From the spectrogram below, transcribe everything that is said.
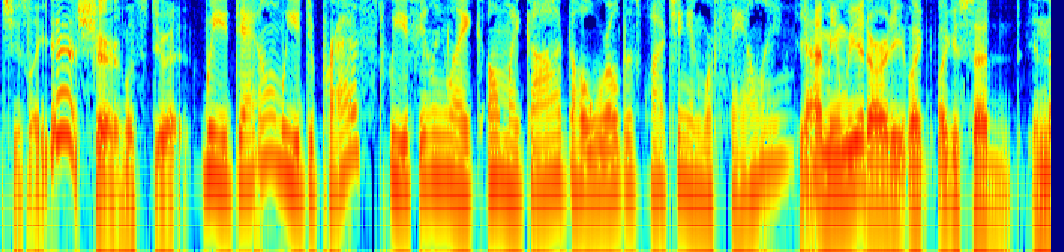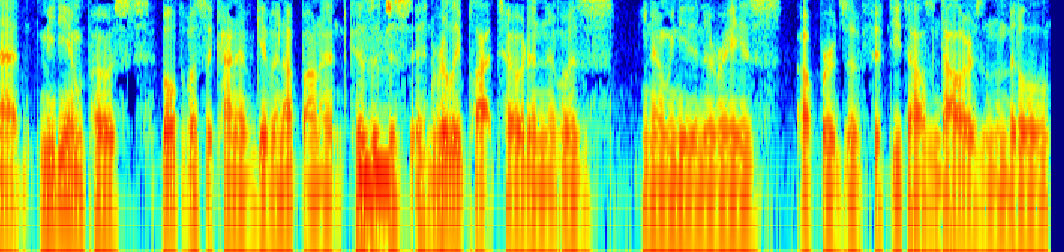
She's like, yeah, sure, let's do it. Were you down? Were you depressed? Were you feeling like, oh my God, the whole world is watching and we're failing? Yeah, I mean, we had already, like, like I said in that Medium post, both of us had kind of given up on it because mm-hmm. it just, it really plateaued and it was, you know, we needed to raise upwards of $50,000 in the middle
